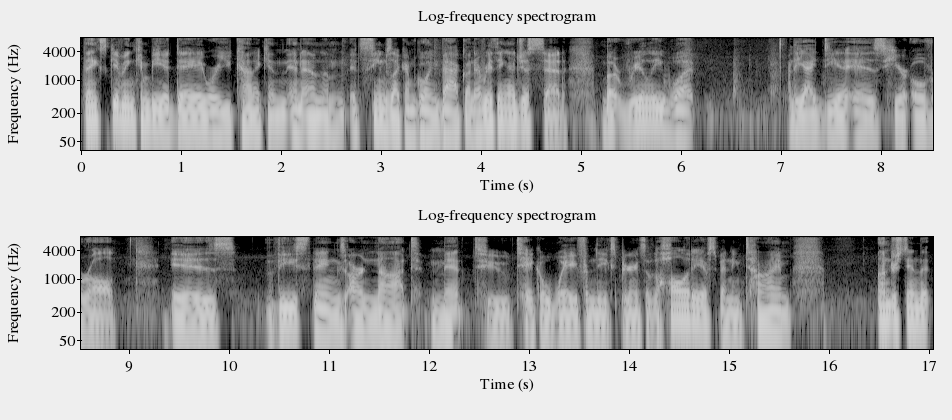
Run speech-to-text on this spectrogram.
Thanksgiving can be a day where you kind of can, and, and um, it seems like I'm going back on everything I just said, but really what the idea is here overall is these things are not meant to take away from the experience of the holiday, of spending time. Understand that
